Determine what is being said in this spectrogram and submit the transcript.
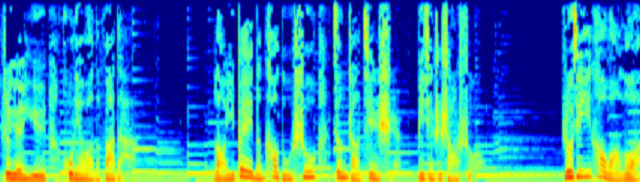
这源于互联网的发达。老一辈能靠读书增长见识，毕竟是少数。如今依靠网络，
